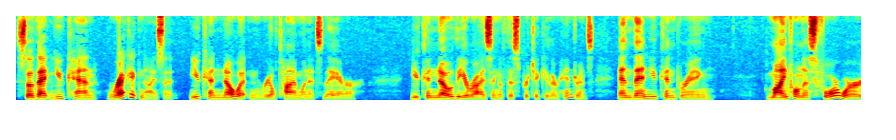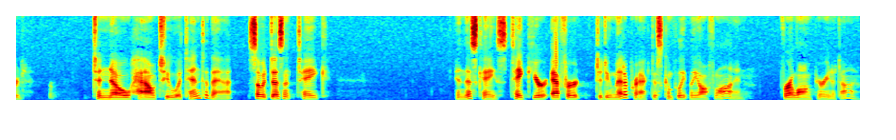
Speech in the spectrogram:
so that you can recognize it. You can know it in real time when it's there. You can know the arising of this particular hindrance. And then you can bring mindfulness forward to know how to attend to that so it doesn't take, in this case, take your effort to do metta practice completely offline for a long period of time.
